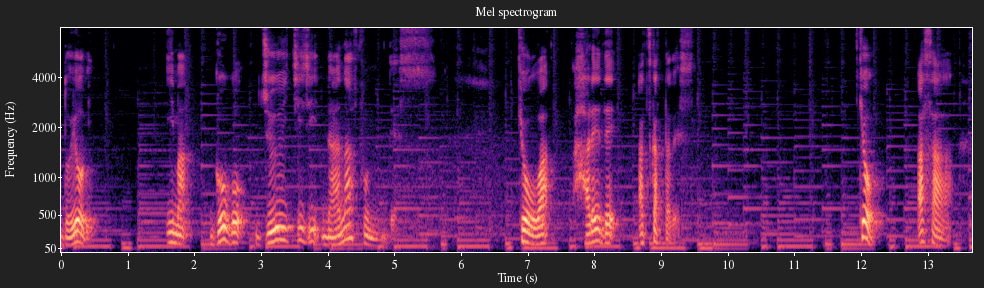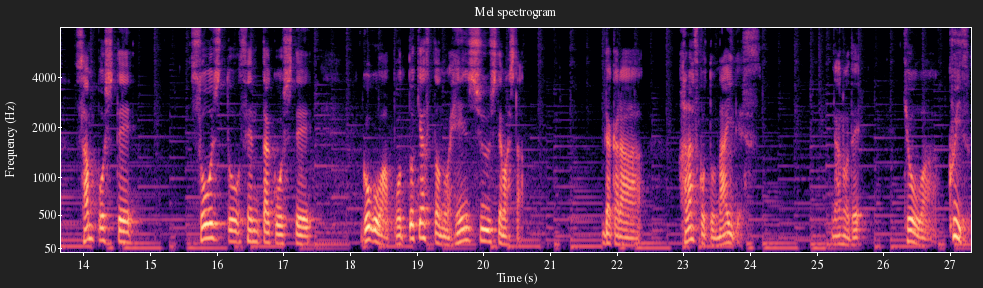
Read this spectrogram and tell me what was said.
土曜日。今午後11時7分です。今日は晴れで暑かったです。今日朝散歩して掃除と洗濯をして午後はポッドキャストの編集してましただから話すことないですなので今日はクイズ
